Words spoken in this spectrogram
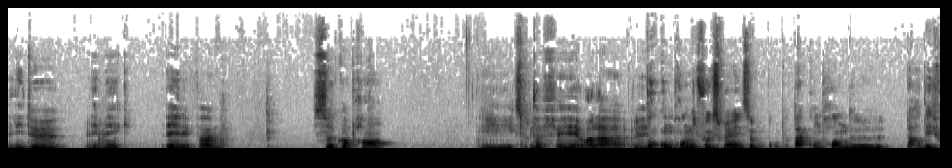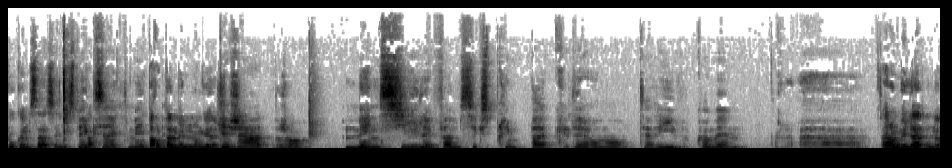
les deux, les mecs et les femmes, se comprennent Et tout exprimer. à fait. Voilà. Pour comprendre, il faut exprimer. On peut pas comprendre par défaut comme ça. Ça pas. Exact, mais On parle pas même langage. déjà, genre, même si les femmes s'expriment pas clairement, t'arrives quand même à. Ah non, mais là, non,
